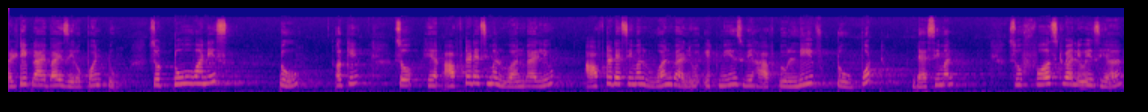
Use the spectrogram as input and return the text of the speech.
multiply by 0.2 so 2 1 is 2 okay? So here after decimal 1 value after decimal 1 value it means we have to leave to put decimal. So first value is here.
